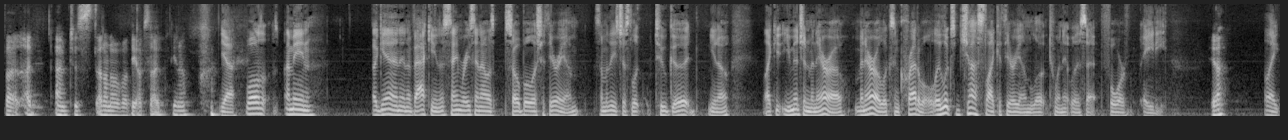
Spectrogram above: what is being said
But I, I'm just. I don't know about the upside. You know. yeah. Well, I mean, again, in a vacuum, the same reason I was so bullish Ethereum. Some of these just look too good. You know, like you, you mentioned Monero. Monero looks incredible. It looks just like Ethereum looked when it was at 480. Yeah. Like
